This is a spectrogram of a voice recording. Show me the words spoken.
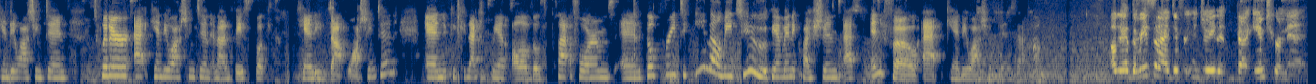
Candy Washington, Twitter at Candy Washington, and on Facebook, candy.washington and you can connect with me on all of those platforms. And feel free to email me too if you have any questions at info at candywashington.com. Okay, the reason I differentiated the internet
